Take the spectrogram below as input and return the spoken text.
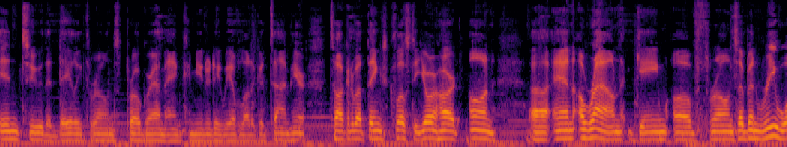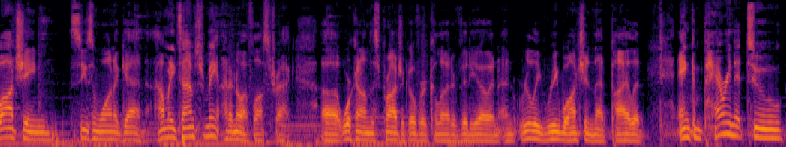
into the Daily Thrones program and community. We have a lot of good time here talking about things close to your heart on uh, and around Game of Thrones. I've been rewatching season one again. How many times for me? I don't know. I've lost track. Uh, working on this project over at Collider Video and, and really rewatching that pilot and comparing it to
